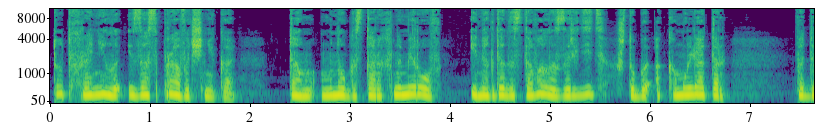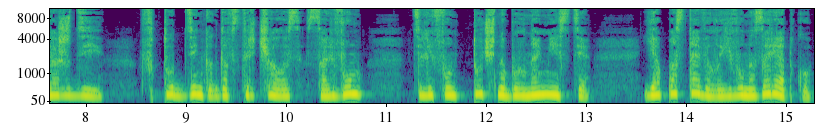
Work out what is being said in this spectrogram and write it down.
Тут хранила из-за справочника. Там много старых номеров. Иногда доставала зарядить, чтобы аккумулятор... Подожди, В тот день, когда встречалась со львом, телефон точно был на месте. Я поставила его на зарядку.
